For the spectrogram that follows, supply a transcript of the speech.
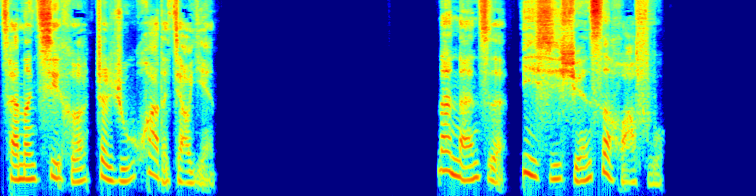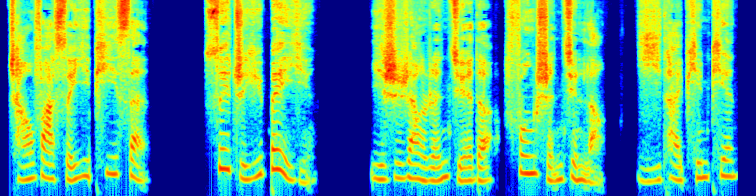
才能契合这如画的娇颜？那男子一袭玄色华服，长发随意披散，虽止于背影，已是让人觉得风神俊朗，仪态翩翩。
